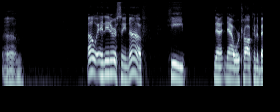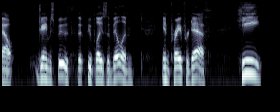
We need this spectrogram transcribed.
Um, oh, and interesting enough, he now now we're talking about James Booth, who plays the villain in Pray for Death. He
